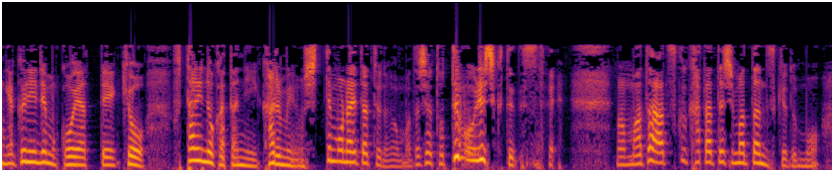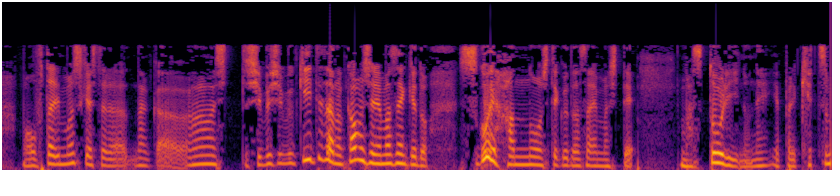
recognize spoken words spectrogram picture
逆にでもこうやって今日二人の方にカルメンを知ってもらえたっていうのが私はとっても嬉しくてですね。ま、また熱く語ってしまったんですけども、まあ、お二人もしかしたらなんか、うん、しぶしぶ聞いてたのかもしれませんけど、すごい反応してくださいまして、まあ、ストーリーのね、やっぱり結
